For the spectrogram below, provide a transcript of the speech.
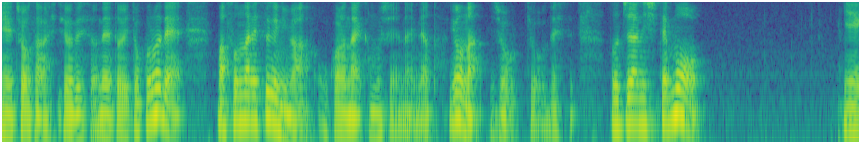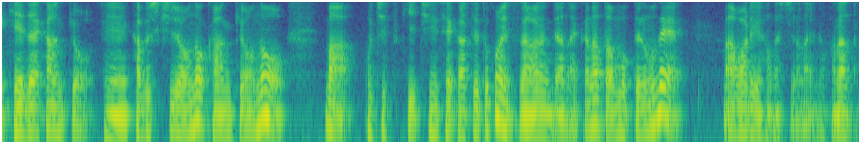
え、調査が必要ですよねというところで、まあ、そんなにすぐには起こらないかもしれないなというような状況ですどちらにしてもえ経済環境、え株式市場の環境の、まあ、落ち着き沈静化というところにつながるんではないかなとは思っているので、まあ、悪い話じゃないのかなと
